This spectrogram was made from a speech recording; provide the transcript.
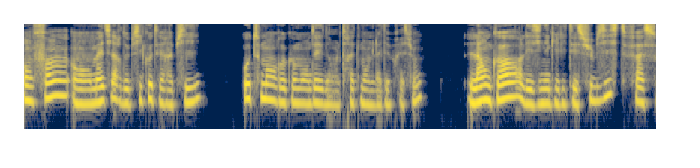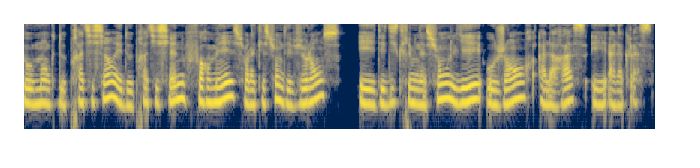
Enfin, en matière de psychothérapie, hautement recommandée dans le traitement de la dépression, là encore, les inégalités subsistent face au manque de praticiens et de praticiennes formés sur la question des violences et des discriminations liées au genre, à la race et à la classe.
